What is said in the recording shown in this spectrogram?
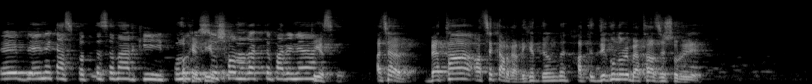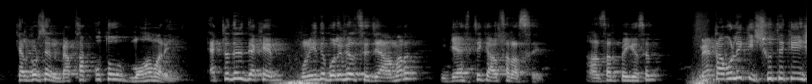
এই ব্রেনে কাজ করতেছে না আর কি। কোনো কিছু। স্মরণ রাখতে পারি না। আচ্ছা ব্যথা আছে কার কার? দেখে হাতে যে কোনো ব্যথা আছে শরীরে। খেয়াল করছেন ব্যথা কত মহামারী। একটা জিনিস দেখেন উনি কিন্তু বলে ফেলছে যে আমার গ্যাস্ট্রিক আলসার আছে। আনসার পেয়ে গেছেন। মেটাবলিক ইস্যু থেকে এই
